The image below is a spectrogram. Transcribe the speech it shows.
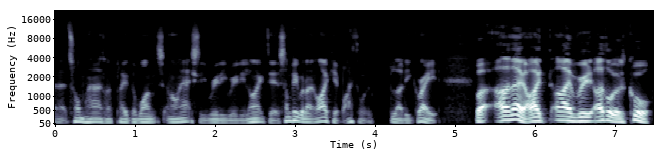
uh, Tom has. I played the once, and I actually really, really liked it. Some people don't like it, but I thought it was bloody great. But I don't know. I I really I thought it was cool.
